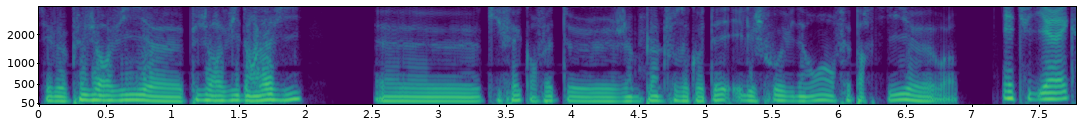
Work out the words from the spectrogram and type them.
c'est le plusieurs vies, euh, plusieurs vies dans la vie euh, qui fait qu'en fait euh, j'aime plein de choses à côté et les chevaux évidemment en fait partie. euh. Et tu dirais que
